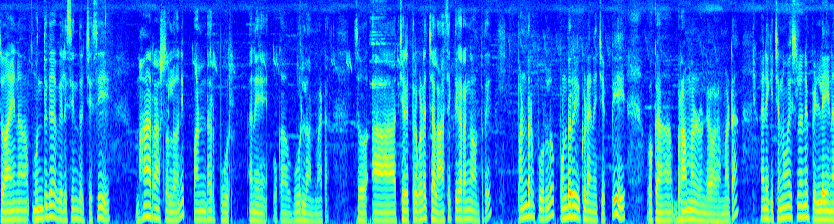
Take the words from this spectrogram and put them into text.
సో ఆయన ముందుగా వెలిసింది వచ్చేసి మహారాష్ట్రలోని పండర్పూర్. అనే ఒక ఊర్లో అనమాట సో ఆ చరిత్ర కూడా చాలా ఆసక్తికరంగా ఉంటుంది. పండర్పూర్లో పుండరీకుడు అని చెప్పి ఒక బ్రాహ్మణుడు ఉండేవాడు అనమాట ఆయనకి చిన్న వయసులోనే పెళ్ళైన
